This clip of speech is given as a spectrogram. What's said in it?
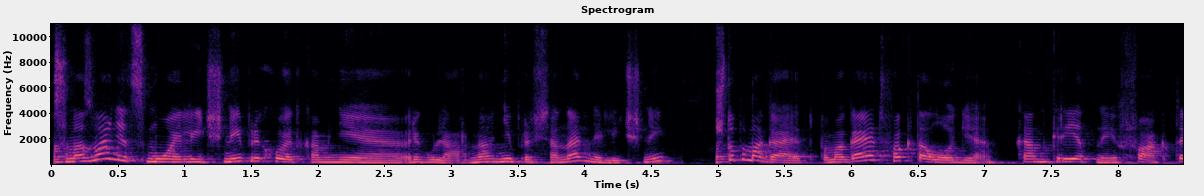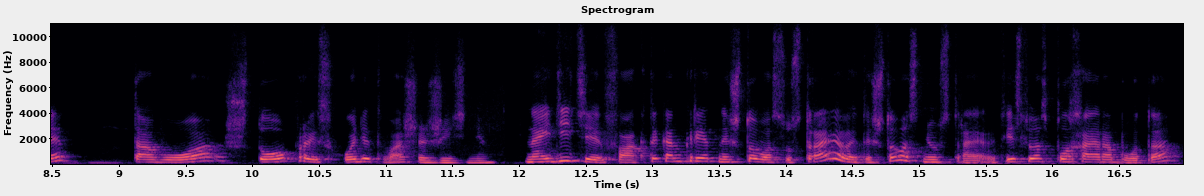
Самозванец мой личный приходит ко мне регулярно, непрофессиональный, личный. Что помогает? Помогает фактология, конкретные факты того, что происходит в вашей жизни. Найдите факты конкретные, что вас устраивает и что вас не устраивает. Если у вас плохая работа,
